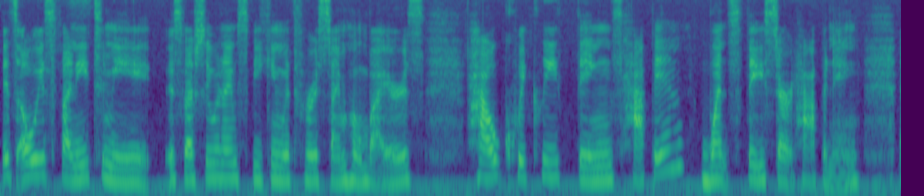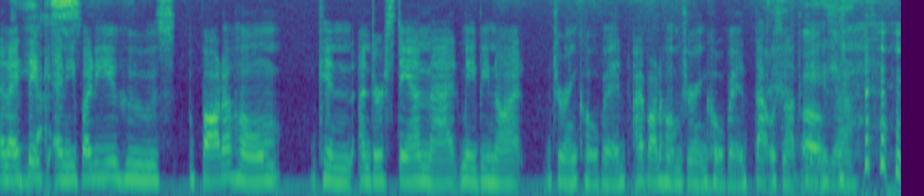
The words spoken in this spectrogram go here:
it's always funny to me, especially when I'm speaking with first time home buyers, how quickly things happen once they start happening. And I think yes. anybody who's bought a home can understand that maybe not during COVID. I bought a home during COVID. That was not the oh, case. Yeah.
